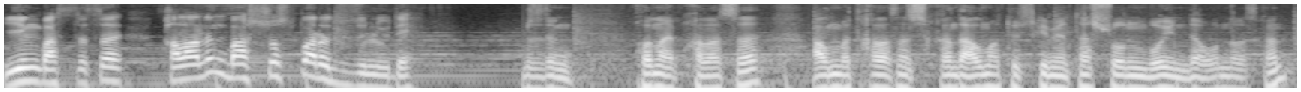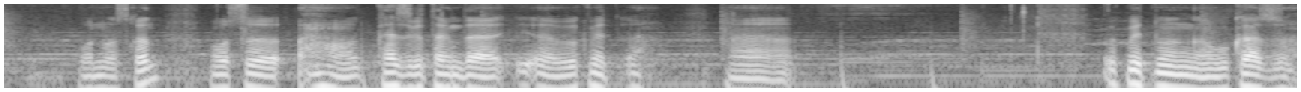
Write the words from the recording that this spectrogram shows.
Ең бастысы қаланың бас жоспары түзілуде. Біздің қонаев қаласы алматы қаласынан шыққанда алматы өскемен тас жолының бойында орналасқан орналасқан. Осы қазіргі таңда өкімет үкіметтің указы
